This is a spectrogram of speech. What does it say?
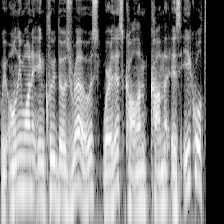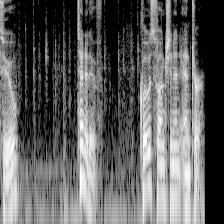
we only want to include those rows where this column, comma, is equal to tentative. Close function and enter.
